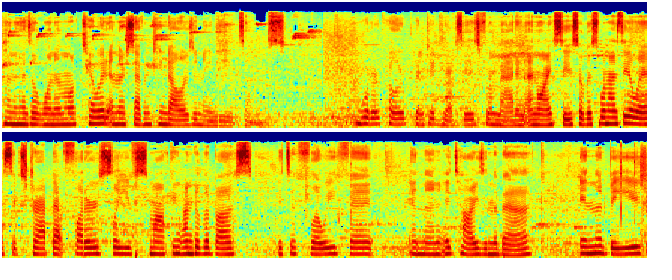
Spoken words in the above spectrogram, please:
Kind of has a linen look to it, and they're $17.98 watercolor printed dresses from Madden NYC. So this one has the elastic strap that flutters sleeve smocking under the bust. It's a flowy fit and then it ties in the back. In the beige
